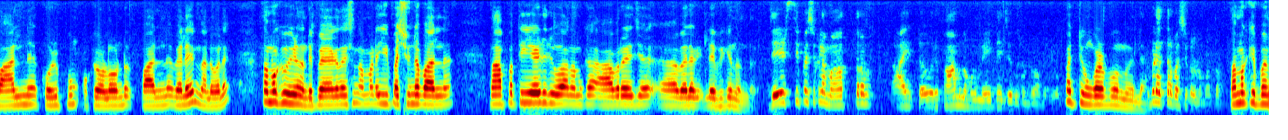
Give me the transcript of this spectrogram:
പാലിന് കൊഴുപ്പും ഒക്കെ ഉള്ളതുകൊണ്ട് പാലിന് വിലയും നല്ലപോലെ നമുക്ക് വീഴുന്നുണ്ട്. ഇപ്പോൾ ഏകദേശം നമ്മുടെ ഈ പശുവിന്റെ പാലിന് നാൽപ്പത്തിയേഴ് രൂപ നമുക്ക് ആവറേജ് വില ലഭിക്കുന്നുണ്ട്. ജേഴ്സി പശുക്കളെ മാത്രം ആയിട്ട് ഒരു ഫാം നമുക്ക് മെയിന്റെയിൻ ചെയ്ത് കൊണ്ടുപോകാൻ പറ്റും പറ്റും കുഴപ്പമൊന്നുമില്ല. ഇവിടെ എത്ര പശുക്കളുണ്ട് മൊത്തം? നമുക്കിപ്പം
